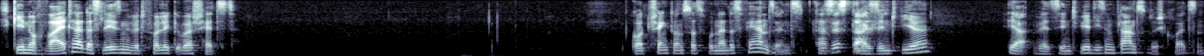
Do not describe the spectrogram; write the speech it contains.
Ich gehe noch weiter, das Lesen wird völlig überschätzt. Gott schenkt uns das Wunder des Fernsehens. Das ist Doug. Wer sind wir? Ja, wer sind wir, diesen Plan zu durchkreuzen?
